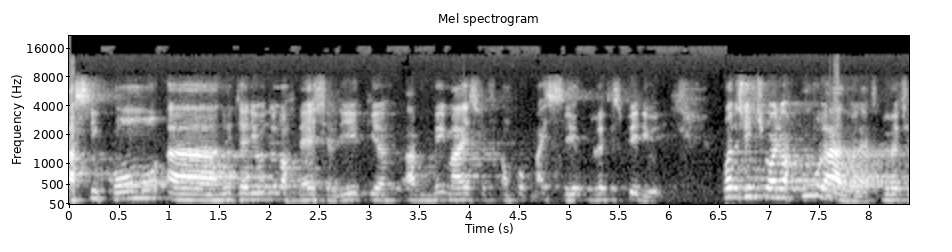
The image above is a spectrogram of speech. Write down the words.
assim como ah, no interior do Nordeste ali, que é bem mais, vai ficar um pouco mais seco durante esse período. Quando a gente olha o acumulado, Alex, durante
